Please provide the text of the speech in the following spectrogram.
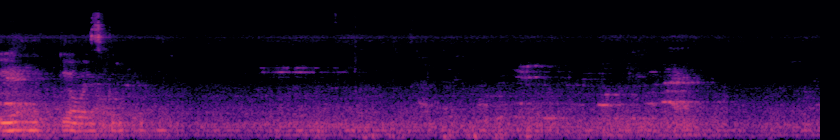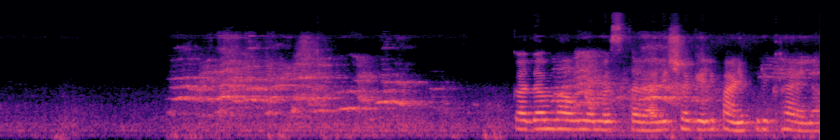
ते आवाज करतात कदम भाऊ नमस्कार. अलिशा गेली पाणीपुरी खायला.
